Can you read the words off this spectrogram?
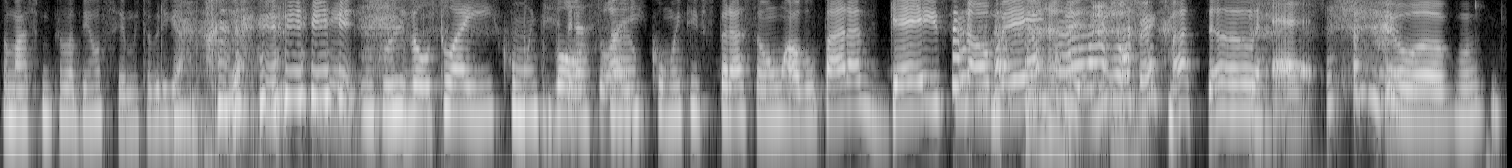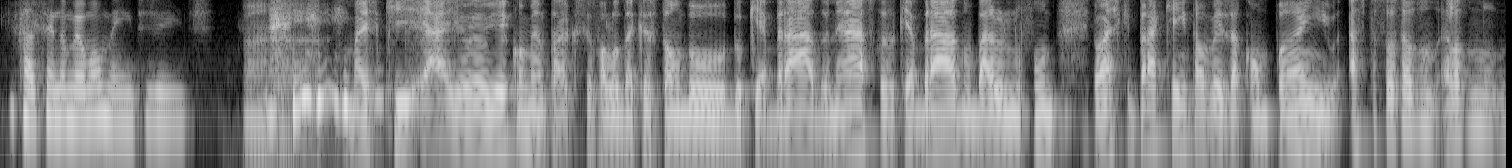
No máximo pela Beyoncé. Muito obrigada. Inclusive, voltou aí com muita inspiração. Voltou aí com muita inspiração, um álbum para as gays, finalmente! Uma afirmação, é. Eu amo. Tá sendo o meu momento, gente. Aham. Mas que. Ah, eu, eu ia comentar que você falou da questão do, do quebrado, né? As coisas quebradas, um barulho no fundo. Eu acho que pra quem talvez acompanhe, as pessoas, elas, elas não.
